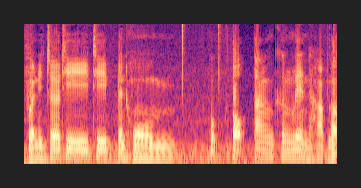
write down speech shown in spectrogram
เฟอร์นิเจอร์ที่ที่เป็น home พวกโต๊ะตั้งเครื่องเล่นนะครับ เรา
